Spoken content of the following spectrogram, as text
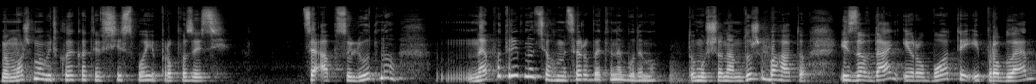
Ми можемо відкликати всі свої пропозиції. Це абсолютно не потрібно цього. Ми це робити не будемо. Тому що нам дуже багато і завдань, і роботи, і проблем.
